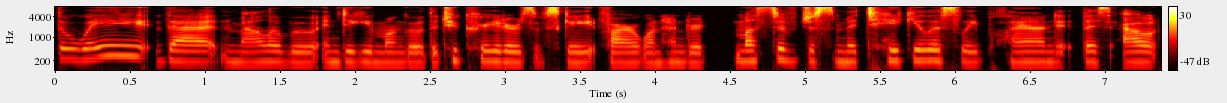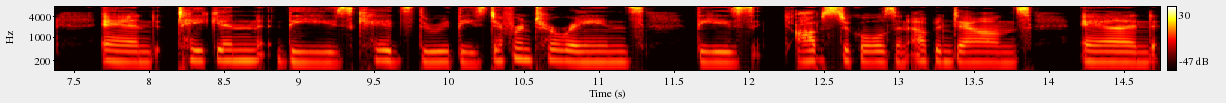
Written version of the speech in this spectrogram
the way that Mallowboo and Diggymungo, the two creators of Skate Fire 100, must have just meticulously planned this out and taken these kids through these different terrains, these obstacles and up and downs, and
